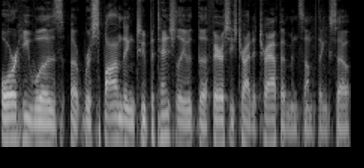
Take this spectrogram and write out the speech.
or he was uh, responding to potentially the pharisees trying to trap him in something. So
